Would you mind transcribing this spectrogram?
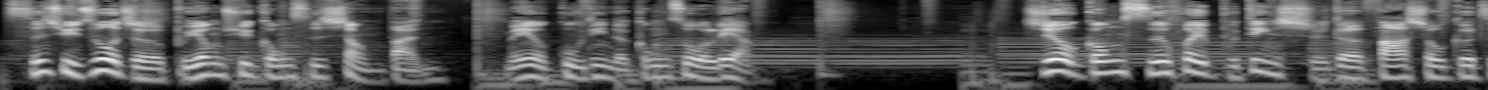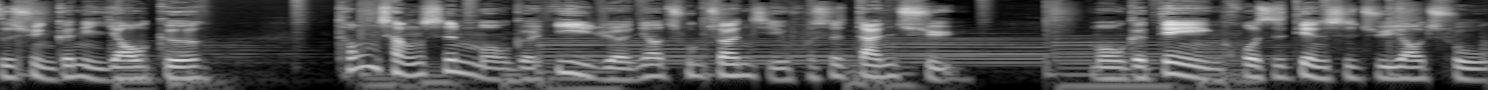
词曲作者不用去公司上班，没有固定的工作量，只有公司会不定时的发收歌资讯跟你邀歌。通常是某个艺人要出专辑或是单曲，某个电影或是电视剧要出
